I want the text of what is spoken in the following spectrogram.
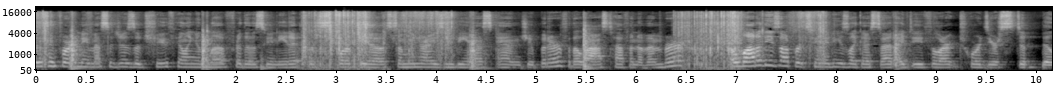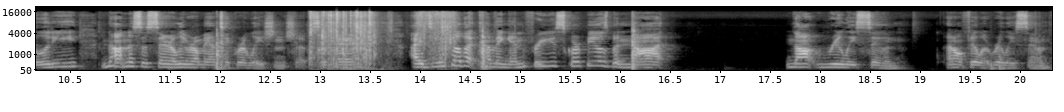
Please forward any messages of truth, healing, and love for those who need it for Scorpio, Sun, Moon, Rising, Venus, and Jupiter for the last half of November. A lot of these opportunities, like I said, I do feel are towards your stability, not necessarily romantic relationships, okay? I do feel that coming in for you, Scorpios, but not, not really soon. I don't feel it really soon.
